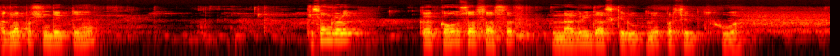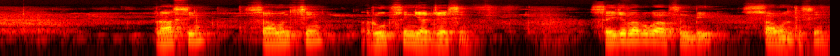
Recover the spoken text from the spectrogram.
अगला प्रश्न देखते हैं। किशनगढ़ का कौन सा शासक नागरी दास के रूप में प्रसिद्ध हुआ? राज सिंह, सावंत सिंह, रूप सिंह या जय सिंह? सही जवाब होगा ऑप्शन बी, सावंत सिंह।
